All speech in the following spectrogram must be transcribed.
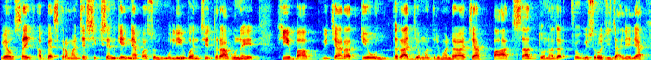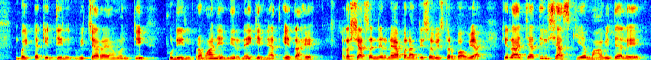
व्यावसायिक अभ्यासक्रमांचे शिक्षण घेण्यापासून मुली वंचित राहू नयेत. ही बाब विचारात घेऊन राज्य मंत्रिमंडळाच्या पाच सात दोन हजार चोवीस रोजी झालेल्या बैठकीतील विचारांती पुढीलप्रमाणे निर्णय घेण्यात येत आहे. आता शासन निर्णय आपण अगदी सविस्तर पाहूया की राज्यातील शासकीय महाविद्यालये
